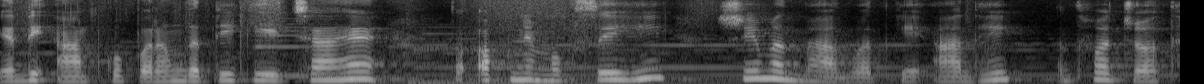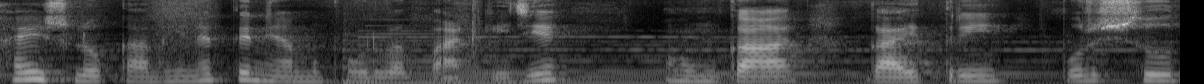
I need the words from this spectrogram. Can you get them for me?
यदि आपको परम गति की इच्छा है तो अपने मुख से ही श्रीमद् भागवत के आधे अथवा चौथाई श्लोक का भी नित्य नियम पूर्वक पाठ कीजिए। ओंकार, गायत्री, पुरुष सूत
